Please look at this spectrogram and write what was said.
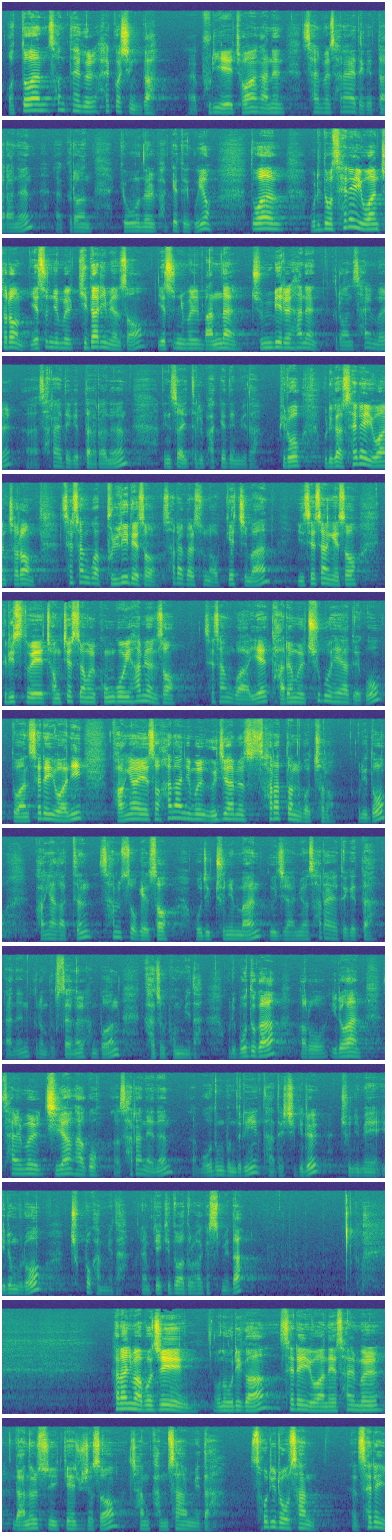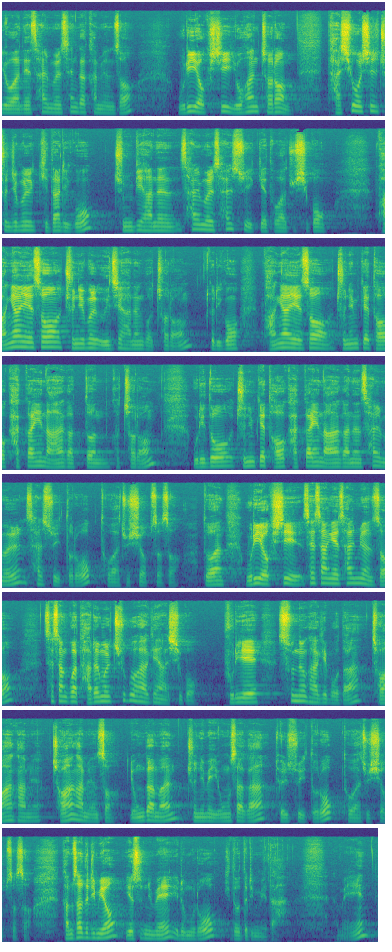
어떠한 선택을 할 것인가 아, 불의에 저항하는 삶을 살아야 되겠다라는 아, 그런 교훈을 받게 되고요. 또한 우리도 세례 요한처럼 예수님을 기다리면서 예수님을 만날 준비를 하는 그런 삶을 아, 살아야 되겠다라는 insight를 받게 됩니다. 비록 우리가 세례 요한처럼 세상과 분리돼서 살아갈 수는 없겠지만 이 세상에서 그리스도의 정체성을 공고히 하면서 세상과의 다름을 추구해야 되고 또한 세례 요한이 광야에서 하나님을 의지하면서 살았던 것처럼 우리도 광야 같은 삶 속에서 오직 주님만 의지하며 살아야 되겠다라는 그런 묵상을 한번 가져봅니다. 우리 모두가 바로 이러한 삶을 지향하고 살아내는 모든 분들이 다 되시기를 주님의 이름으로 축복합니다. 함께 기도하도록 하겠습니다. 하나님 아버지, 오늘 우리가 세례 요한의 삶을 나눌 수 있게 해주셔서 참 감사합니다. 소리로 산 세례 요한의 삶을 생각하면서 우리 역시 요한처럼 다시 오실 주님을 기다리고 준비하는 삶을 살 수 있게 도와주시고 광야에서 주님을 의지하는 것처럼 그리고 광야에서 주님께 더 가까이 나아갔던 것처럼 우리도 주님께 더 가까이 나아가는 삶을 살 수 있도록 도와주시옵소서. 또한 우리 역시 세상에 살면서 세상과 다름을 추구하게 하시고 불의에 순응하기보다 저항하며, 저항하면서 용감한 주님의 용사가 될 수 있도록 도와주시옵소서. 감사드리며 예수님의 이름으로 기도드립니다. 아멘.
